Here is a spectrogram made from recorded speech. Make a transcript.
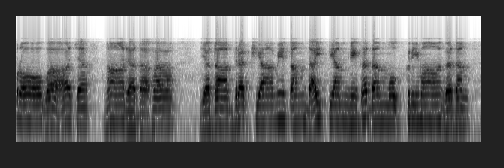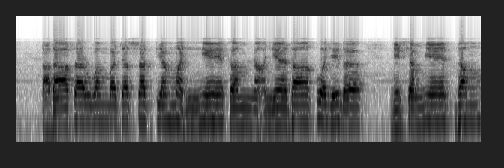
प्रोवाच नारदः यदा द्रक्ष्यामि तं दैत्यं निहतं मुक्तिमागतं तदा सर्वं वचः सत्यं मन्येऽहं नान्यथा क्वचिद। निशम्येद्धं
